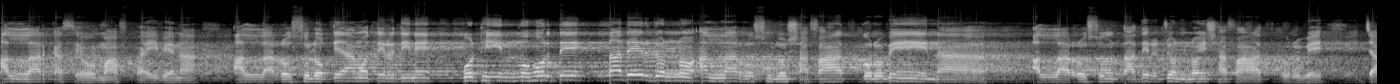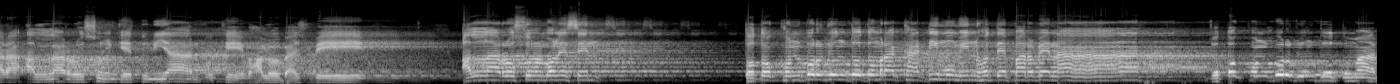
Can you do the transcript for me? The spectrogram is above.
আল্লাহর কাছেও মাফ পাইবে না। আল্লাহ রসুল ও কেয়ামতের দিনে কঠিন মুহূর্তে তাদের জন্য আল্লাহ রসুলও সাফাত করবে না। আল্লাহ রসুল তাদের জন্যই সাফাত করবে, যারা আল্লাহ রসুলকে দুনিয়ার বুকে ভালোবাসবে। আল্লাহ রসুল বলেছেন, ততক্ষণ পর্যন্ত তোমরা খাঁটি মুমিন হতে পারবে না। যতক্ষণ পর্যন্ত তোমার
